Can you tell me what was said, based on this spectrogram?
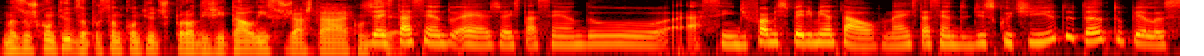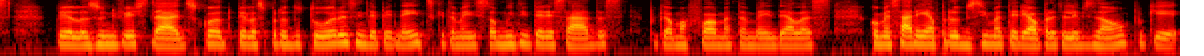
Mas os conteúdos, a produção de conteúdos para o digital, isso já está a acontecer? Já está sendo, é, já está sendo, assim, de forma experimental, né? Está sendo discutido tanto pelas, pelas universidades quanto pelas produtoras independentes, que também estão muito interessadas, porque é uma forma também delas começarem a produzir material para televisão, porque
